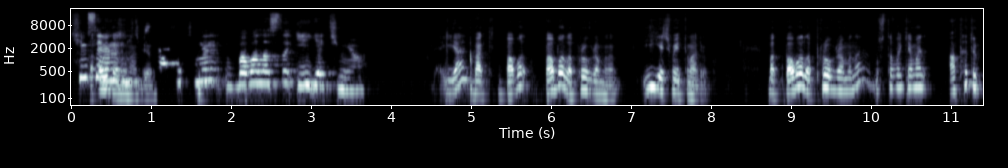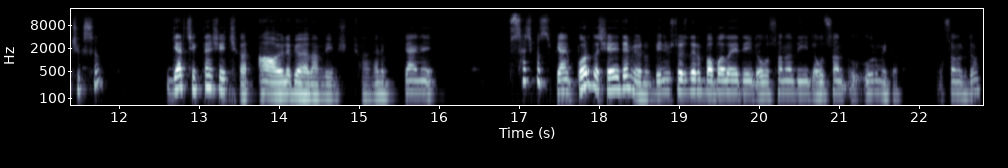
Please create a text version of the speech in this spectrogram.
Kimsenin hiçbir siyasetçinin babalası iyi geçmiyor. Yani bak baba, Babala programının iyi geçme ihtimali yok. Bak Babala programına Mustafa Kemal Atatürk çıksın gerçekten şey çıkar. Aa öyle bir adam değilmiş. Hani yani saçma yani bu arada şey demiyorum. Benim sözlerim Babala'ya değil, Oğuzhan'a değil. Oğuzhan Uğur muydu? Oğuzhan Uğur değil mi?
